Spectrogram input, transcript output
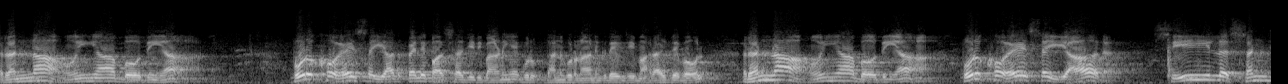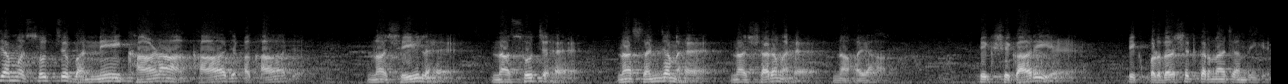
ਰੰਨਾ ਹੋਈਆਂ ਬੋਦੀਆਂ ਪੁਰਖ ਹੋਏ ਸਯਾਦ, ਪਹਿਲੇ ਪਾਤਸ਼ਾਹ ਜੀ ਦੀ ਬਾਣੀ ਹੈ, ਗੁਰੂ ਧੰਨ ਗੁਰੂ ਨਾਨਕ ਦੇਵ ਜੀ ਮਹਾਰਾਜ ਦੇ ਬੋਲ। ਰੰਨਾ ਹੋਈਆਂ ਬੋਦੀਆਂ ਪੁਰਖ ਹੋਏ ਸਯਾਦ। ਸੀਲ ਸੰਜਮ ਸੁਚ ਬੰਨੀ ਖਾਣਾ ਖਾਜ ਅਖਾਜ ਨਾ ਸ਼ੀਲ ਹੈ ਨਾ ਸੁਚ ਹੈ ਨਾ ਸੰਜਮ ਹੈ ਨਾ ਸ਼ਰਮ ਹੈ ਨਾ ਹਯਾ ਇੱਕ ਸ਼ਿਕਾਰੀ ਹੈ ਇੱਕ ਪ੍ਰਦਰਸ਼ਿਤ ਕਰਨਾ ਚਾਹੁੰਦੀ ਹੈ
